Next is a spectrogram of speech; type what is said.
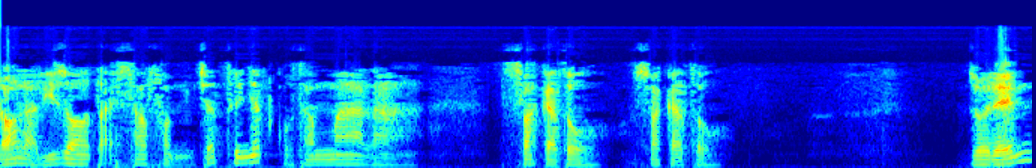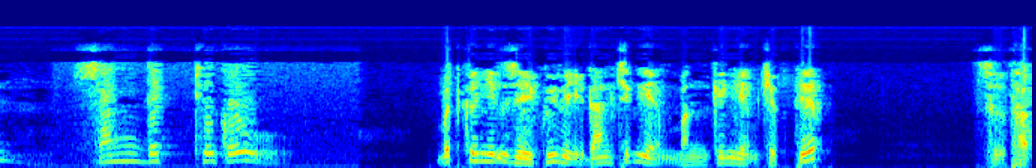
Đó là lý do tại sao phẩm chất thứ nhất của tham ma là Swakato, Swakato. Rồi đến Sanditthiko Bất cứ những gì quý vị đang trách nghiệm bằng kinh nghiệm trực tiếp, sự thật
